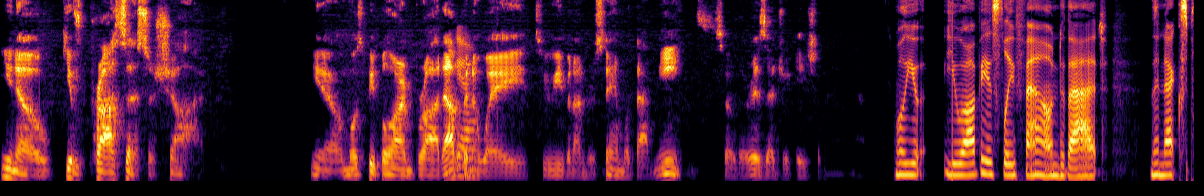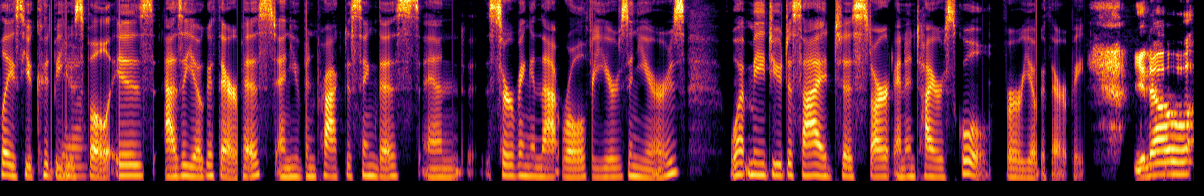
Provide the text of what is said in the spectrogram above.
you know give process a shot you know most people aren't brought up yeah. in a way to even understand what that means so there is education well you you obviously found that the next place you could be yeah. useful is as a yoga therapist and you've been practicing this and serving in that role for years and years what made you decide to start an entire school for yoga therapy? You know,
